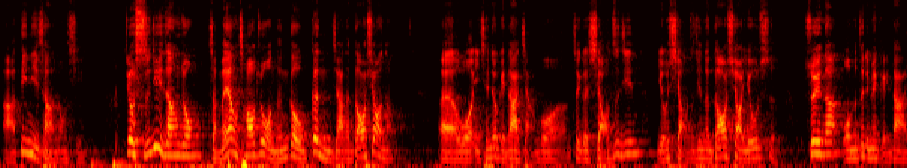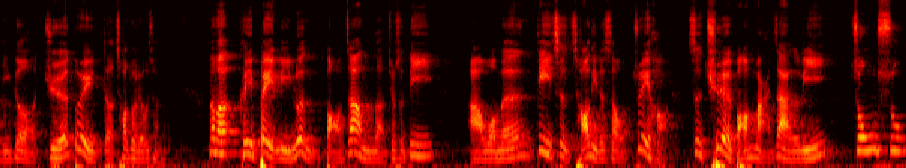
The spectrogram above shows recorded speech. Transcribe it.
啊定义上的东西，就实际当中怎么样操作能够更加的高效呢？呃，我以前就给大家讲过，这个小资金有小资金的高效优势，所以呢，我们这里面给大家一个绝对的操作流程。那么可以被理论保障的就是第一啊，我们第一次抄底的时候，最好是确保买在离中枢、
